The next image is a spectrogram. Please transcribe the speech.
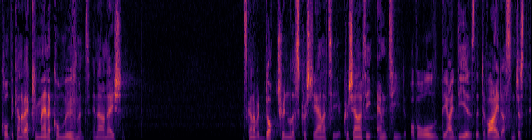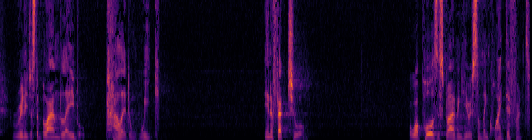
called the kind of ecumenical movement in our nation. It's kind of a doctrineless Christianity, a Christianity emptied of all the ideas that divide us and just really just a bland label, pallid and weak, ineffectual. But what Paul is describing here is something quite different.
